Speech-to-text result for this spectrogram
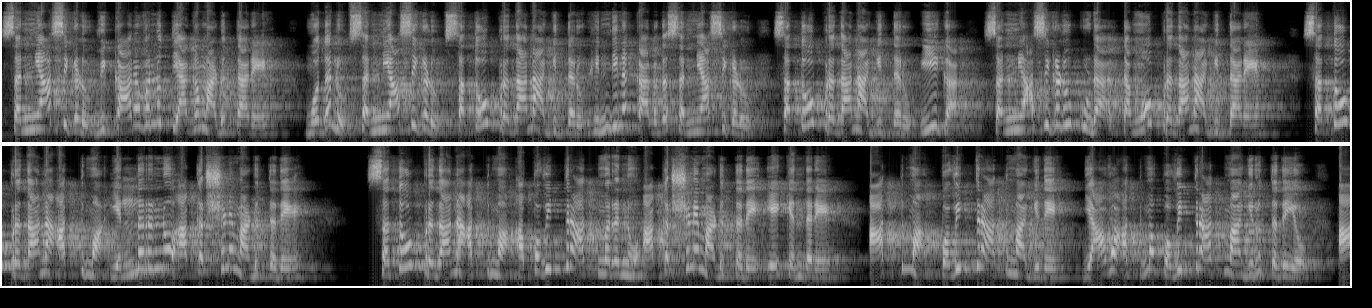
ಸನ್ಯಾಸಿಗಳು ವಿಕಾರವನ್ನು ತ್ಯಾಗ ಮಾಡುತ್ತಾರೆ. ಮೊದಲು ಸನ್ಯಾಸಿಗಳು ಸತೋ ಪ್ರಧಾನ ಆಗಿದ್ದರು. ಹಿಂದಿನ ಕಾಲದ ಸನ್ಯಾಸಿಗಳು ಸತೋ ಪ್ರಧಾನ ಆಗಿದ್ದರು. ಈಗ ಸನ್ಯಾಸಿಗಳು ಕೂಡ ತಮೋ ಪ್ರಧಾನ ಆಗಿದ್ದಾರೆ. ಸತೋ ಪ್ರಧಾನ ಆತ್ಮ ಎಲ್ಲರನ್ನೂ ಆಕರ್ಷಣೆ ಮಾಡುತ್ತದೆ. ಸತೋ ಪ್ರಧಾನ ಆತ್ಮ ಅಪವಿತ್ರ ಆತ್ಮರನ್ನು ಆಕರ್ಷಣೆ ಮಾಡುತ್ತದೆ. ಏಕೆಂದರೆ ಆತ್ಮ ಪವಿತ್ರ ಆತ್ಮ ಆಗಿದೆ. ಯಾವ ಆತ್ಮ ಪವಿತ್ರ ಆತ್ಮ ಆಗಿರುತ್ತದೆಯೋ ಆ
